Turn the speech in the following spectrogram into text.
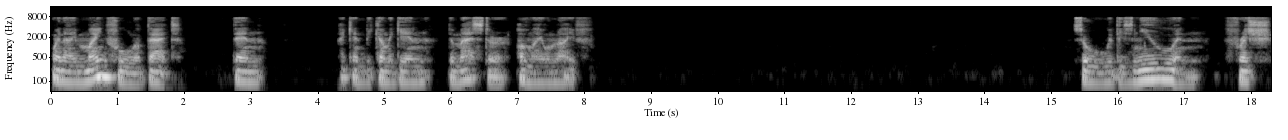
When I'm mindful of that, then I can become again the master of my own life. So with this new and fresh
